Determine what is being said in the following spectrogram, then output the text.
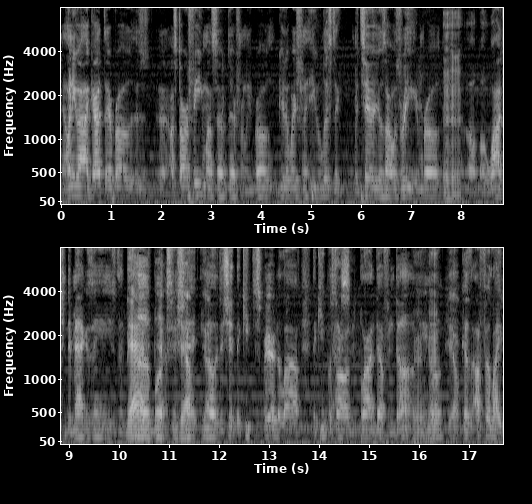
the only way I got there, bro, is I started feeding myself differently, bro. Get away from the egoistic materials I was reading, bro. hmm Or, or watching the magazines, the Yeah, books yeah, and yeah, shit. You know, the shit that keep the spirit alive, that keep us all blind, deaf, and dumb. You know, because I feel like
